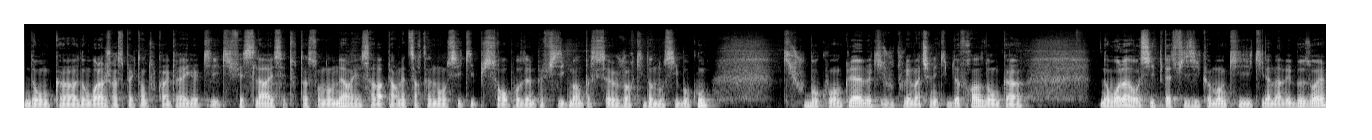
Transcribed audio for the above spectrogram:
Donc, euh, donc voilà, je respecte en tout cas Greg qui, fait cela et c'est tout à son honneur et ça va permettre certainement aussi qu'il puisse se reposer un peu physiquement parce que c'est un joueur qui donne aussi beaucoup, qui joue beaucoup en club, qui joue tous les matchs en équipe de France. Donc, donc voilà, aussi peut-être physiquement qu'il en avait besoin.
